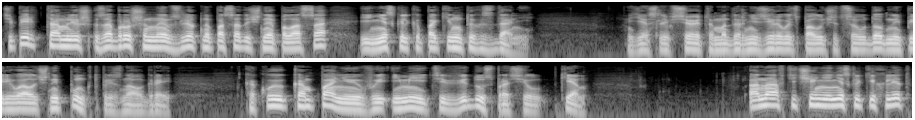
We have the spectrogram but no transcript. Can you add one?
Теперь там лишь заброшенная взлетно-посадочная полоса и несколько покинутых зданий. «Если все это модернизировать, получится удобный перевалочный пункт», — признал Грей. «Какую компанию вы имеете в виду?» — спросил Кен. Она в течение нескольких лет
